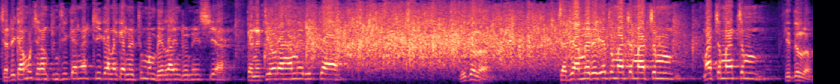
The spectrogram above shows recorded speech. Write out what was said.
Jadi kamu jangan benci Kennedy karena Kennedy itu membela Indonesia. Kennedy orang Amerika. Gitu loh. Jadi Amerika itu macam-macam macam-macam gitu loh.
